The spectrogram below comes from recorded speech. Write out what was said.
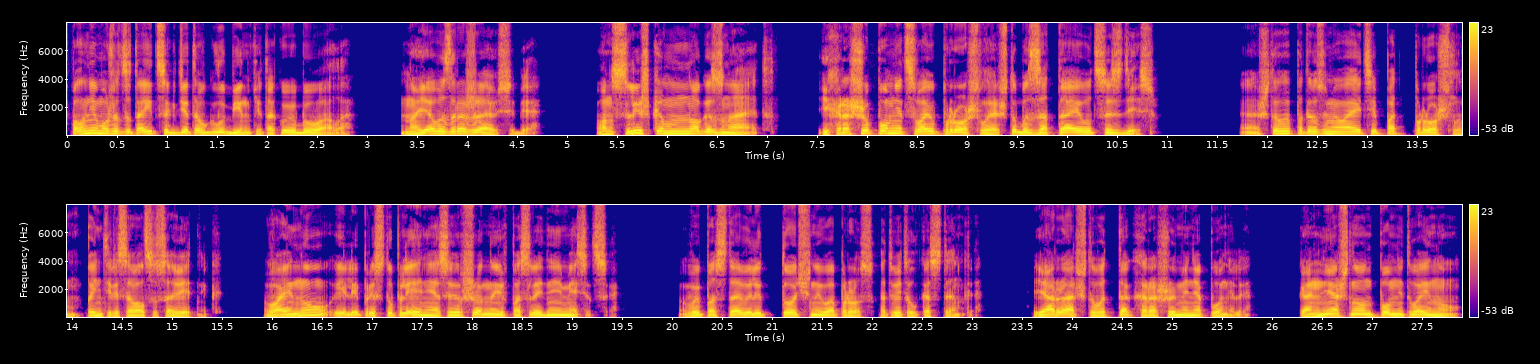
вполне может затаиться где-то в глубинке, такое бывало. Но я возражаю себе. Он слишком много знает и хорошо помнит свое прошлое, чтобы затаиваться здесь. «Э, «Что вы подразумеваете под прошлым?» – поинтересовался советник. «Войну или преступления, совершенные в последние месяцы?» «Вы поставили точный вопрос», – ответил Костенко. «Я рад, что вы так хорошо меня поняли. Конечно, он помнит войну.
